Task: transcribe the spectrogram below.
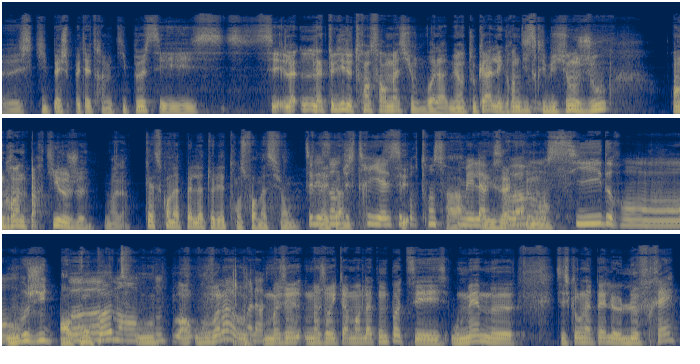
Euh, ce qui pêche peut-être un petit peu, c'est l'atelier de transformation, voilà. Mais en tout cas, les grandes distributions jouent en grande partie le jeu. Voilà. Qu'est-ce qu'on appelle l'atelier de transformation C'est les industriels, c'est pour transformer ah, la pomme en cidre, en, jus de pomme, en compote, ou, voilà, majoritairement de la compote, ou même euh, c'est ce qu'on appelle le frais.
